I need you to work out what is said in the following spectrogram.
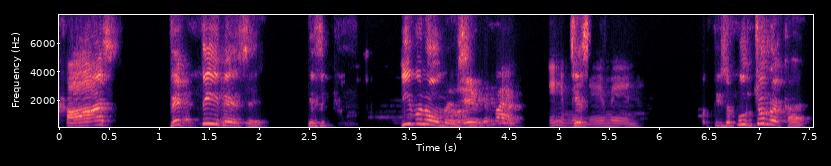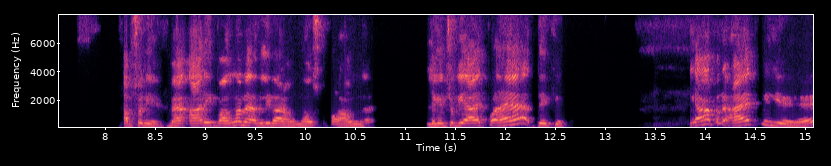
खास व्यक्ति में से किसी जीवनों में से। से पूर्व चुन रखा है। अब सुनिए मैं आ नहीं पाऊँगा मैं अगली बार आऊँगा उसको पढ़ाऊँगा। लेकिन चूँकि आयत पढ़ा है देखिए। यहाँ पर आयत में ये है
